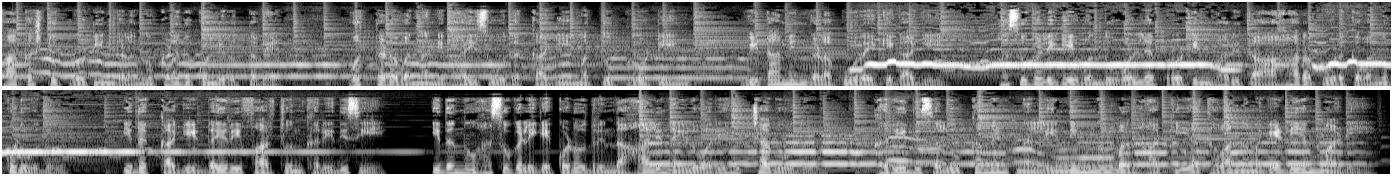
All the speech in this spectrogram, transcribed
ಸಾಕಷ್ಟು ಪ್ರೋಟೀನ್ಗಳನ್ನು ಕಳೆದುಕೊಂಡಿರುತ್ತವೆ. ಒತ್ತಡವನ್ನ ನಿಭಾಯಿಸುವುದಕ್ಕಾಗಿ ಮತ್ತು ಪ್ರೋಟೀನ್, ವಿಟಾಮಿನ್ಗಳ ಪೂರೈಕೆಗಾಗಿ ಹಸುಗಳಿಗೆ ಒಂದು ಒಳ್ಳೆ ಪ್ರೋಟೀನ್ ಭರಿತ ಆಹಾರ ಪೂರಕವನ್ನು ಕೊಡುವುದು. ಇದಕ್ಕಾಗಿ ಡೈರಿ ಫಾರ್ಚೂನ್ ಖರೀದಿಸಿ, ಇದನ್ನು ಹಸುಗಳಿಗೆ ಕೊಡೋದ್ರಿಂದ ಹಾಲಿನ ಇಳುವರಿ ಹೆಚ್ಚಾಗುವುದು. ಖರೀದಿಸಲು ಕಮೆಂಟ್ನಲ್ಲಿ ನಿಮ್ ನಂಬರ್ ಹಾಕಿ ಅಥವಾ ನಮಗೆ ಡಿಎಂ ಮಾಡಿ.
